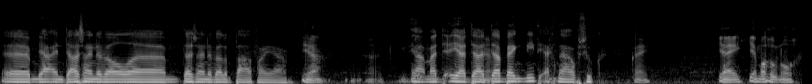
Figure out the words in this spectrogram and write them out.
Ehm, ja, en daar zijn er wel, ehm, daar zijn er wel een paar van, ja. ja. Ja, maar ja, daar, Ja. daar ben ik niet echt naar op zoek. Jij, jij mag ook nog.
